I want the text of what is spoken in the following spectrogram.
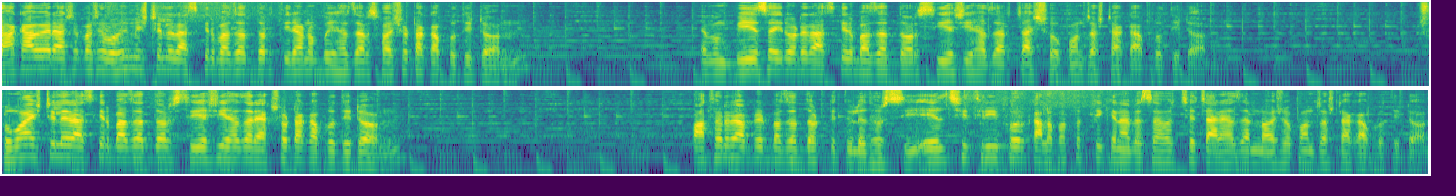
ঢাকা ওয়ের আশেপাশে রহিম স্টিলের আজকের বাজার দর তিরানব্বই হাজার ছয়শো টাকা প্রতি টন এবং বিএসআই রডের আজকের বাজার দর ছিয়াশি হাজার চারশো পঞ্চাশ টাকা প্রতি টন। সুমা স্টিলের আজকের বাজার দর ছিয়াশি হাজার একশো টাকা প্রতি টন। পাথরের আপডেট বাজার দরটি তুলে ধরছি। এলসি থ্রি ফোর কালো পাথরটি কেনা বেচা হচ্ছে চার হাজার নয়শো পঞ্চাশ টাকা প্রতি টন।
